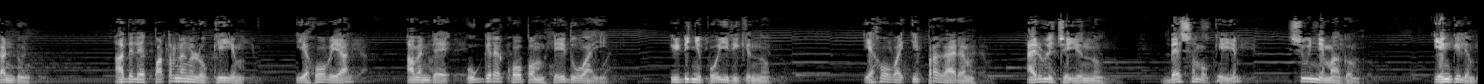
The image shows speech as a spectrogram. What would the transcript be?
കണ്ടു. അതിലെ പട്ടണങ്ങളൊക്കെയും യഹോവയാൽ അവന്റെ ഉഗ്രകോപം ഹേതുവായി ഇടിഞ്ഞുപോയിരിക്കുന്നു. യഹോവ ഇപ്രകാരം അരുളി ചെയ്യുന്നു. ദേശമൊക്കെയും ശൂന്യമാകും. എങ്കിലും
